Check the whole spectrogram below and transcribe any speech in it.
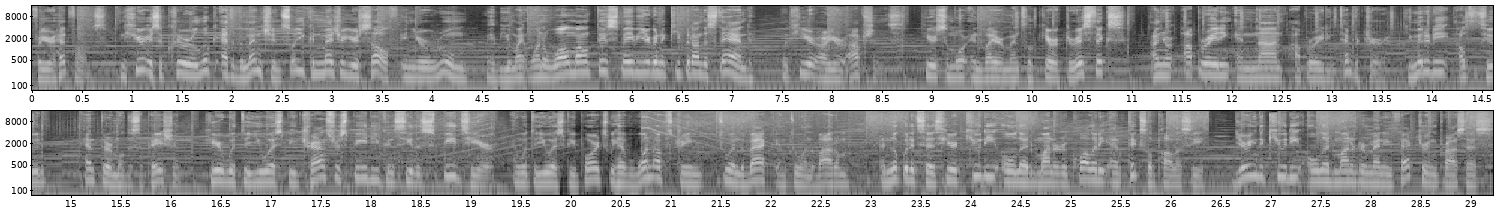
for your headphones. And here is a clearer look at the dimensions so you can measure yourself in your room. Maybe you might want to wall mount this, maybe you're going to keep it on the stand, but here are your options. Here's some more environmental characteristics on your operating and non-operating temperature, humidity, altitude, and thermal dissipation. Here with the USB transfer speed, you can see the speeds here. And with the USB ports, we have one upstream, two in the back, and two on the bottom. And look what it says here, QD OLED monitor quality and pixel policy. During the QD OLED monitor manufacturing process,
